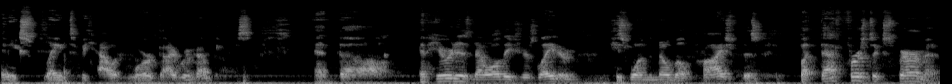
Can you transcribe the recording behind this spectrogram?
And he explained to me how it worked. I remember this. And uh, and here it is now, all these years later, he's won the Nobel Prize for this. But that first experiment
